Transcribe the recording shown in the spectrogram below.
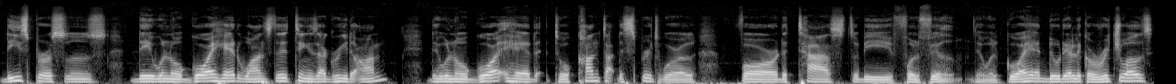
these persons they will now go ahead once the thing is agreed on. They will now go ahead to contact the spirit world for the task to be fulfilled. They will go ahead and do their little rituals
